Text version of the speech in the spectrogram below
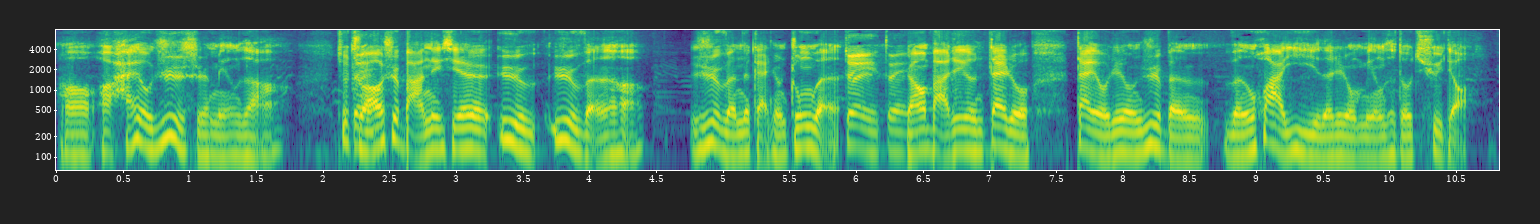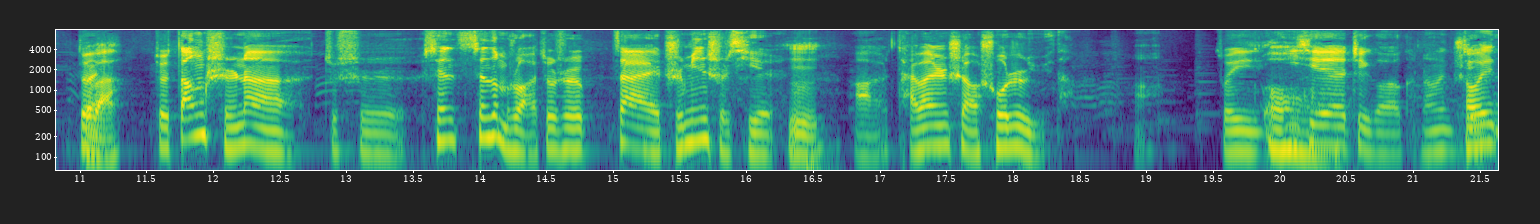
哦哦，还有日式名字啊，就主要是把那些日日文哈，日文的改成中文，对对，然后把这个带有带有这种日本文化意义的这种名字都去掉，对吧？就当时呢，就是先先这么说啊，就是在殖民时期，嗯啊，台湾人是要说日语的。所以一些这个可能稍微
